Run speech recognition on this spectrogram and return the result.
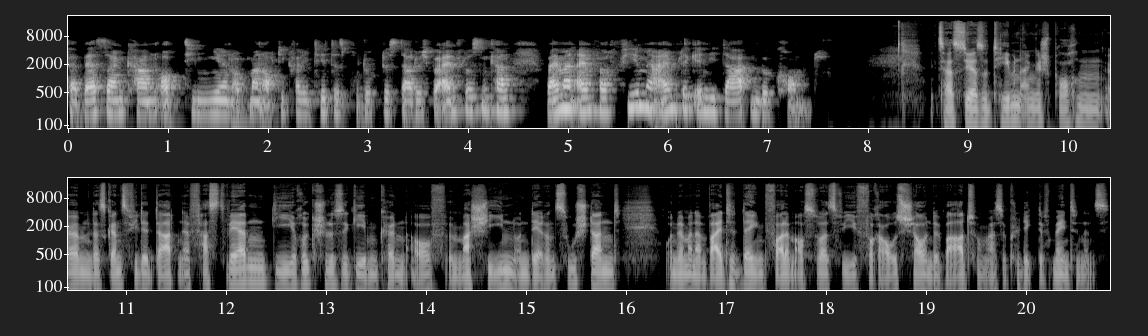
verbessern kann, optimieren, ob man auch die Qualität des Produktes dadurch beeinflussen kann, weil man einfach viel mehr Einblick in die Daten bekommt. Jetzt hast du ja so Themen angesprochen, ähm, dass ganz viele Daten erfasst werden, die Rückschlüsse geben können auf Maschinen und deren Zustand. Und wenn man dann weiterdenkt, vor allem auch sowas wie vorausschauende Wartung, also Predictive Maintenance.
